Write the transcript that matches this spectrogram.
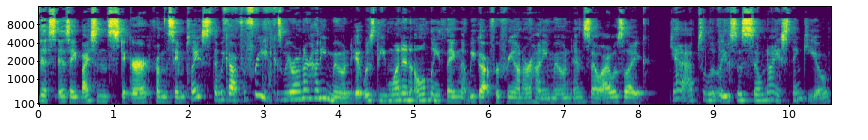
This is a bison sticker from the same place that we got for free because we were on our honeymoon. It was the one and only thing that we got for free on our honeymoon. And so I was like, yeah, absolutely. This is so nice. Thank you.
